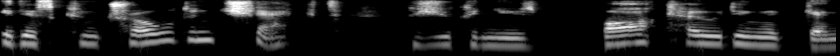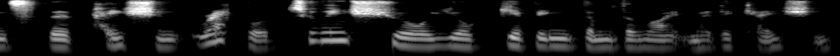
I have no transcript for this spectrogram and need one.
it is controlled and checked because you can use barcoding against the patient record to ensure you're giving them the right medication.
